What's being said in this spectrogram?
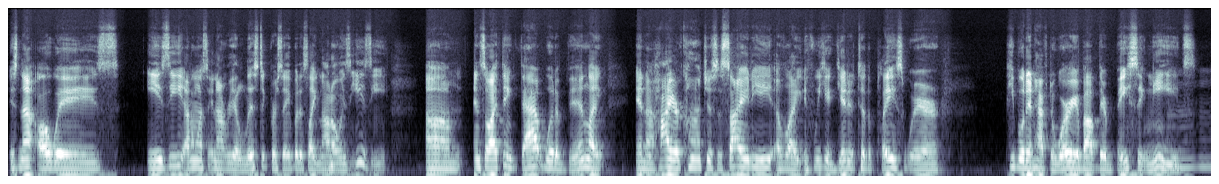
it's not always easy. I don't want to say not realistic per se, but it's like not always easy. Um, and so I think that would have been like in a higher conscious society of like if we could get it to the place where people didn't have to worry about their basic needs. Mm-hmm.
